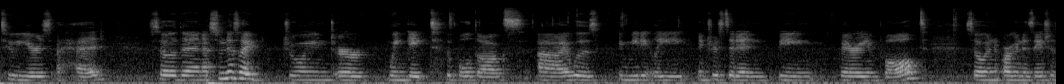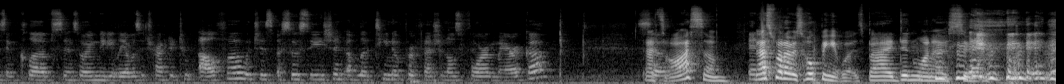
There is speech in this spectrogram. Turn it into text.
two years ahead. So then, as soon as I joined or Wingate, the Bulldogs, uh, I was immediately interested in being very involved. So in organizations and clubs, and so immediately I was attracted to ALPFA, which is Association of Latino Professionals for America. That's So- awesome. That's it- what I was hoping it was, but I didn't want to assume.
